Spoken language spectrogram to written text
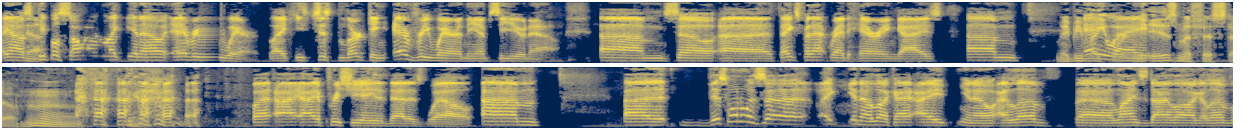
you know, yeah. people saw him like you know everywhere. Like he's just lurking everywhere in the MCU now. Um, so uh, thanks for that red herring, guys. Um, Maybe Mike anyway, is Mephisto. Hmm. but I, I, appreciated that as well. Um, uh, this one was uh, like you know, look, I, I you know, I love uh, lines of dialogue. I love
